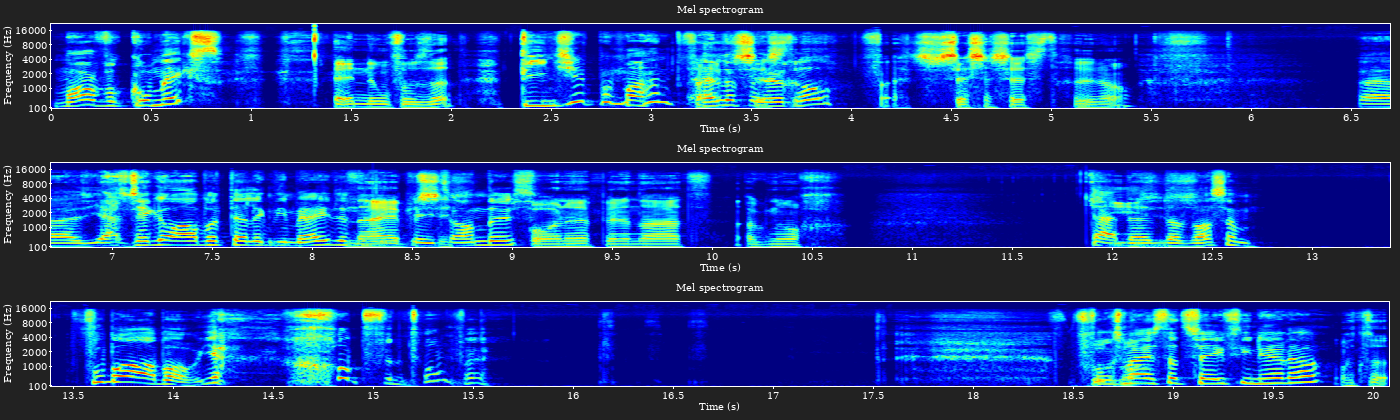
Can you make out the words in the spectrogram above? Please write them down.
Marvel Comics. En hoeveel is dat? Tientje per maand, 11 65. euro. Vijf- 66 euro. Eh, ja, Ziggo Abo tel ik niet mee, dat Nee, is iets anders. Pornhub inderdaad. Ook nog. Ja, dat, dat was hem. Voetbalabo, ja, godverdomme. Volgens mij is dat 17 euro. Wat, eh,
